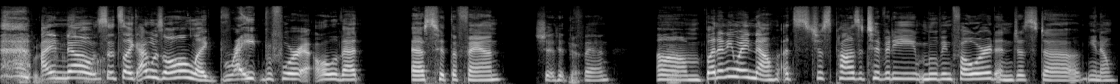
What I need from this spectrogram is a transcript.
COVID I hurt know. So it's like I was all like bright before all of that S hit the fan. Shit hit Yeah. the fan. Um, but anyway, no, it's just positivity moving forward and just uh, you know,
